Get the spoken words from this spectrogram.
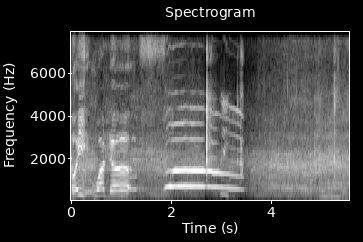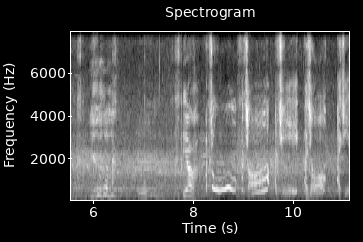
เฮ้ยว่าเดออย่าอาชูอาชออาชีอาชออาชี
